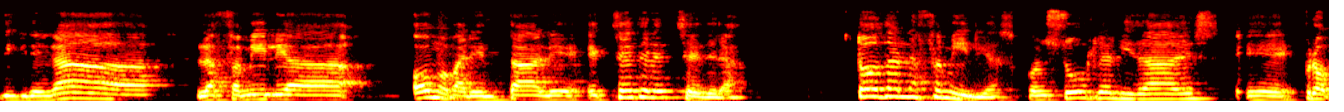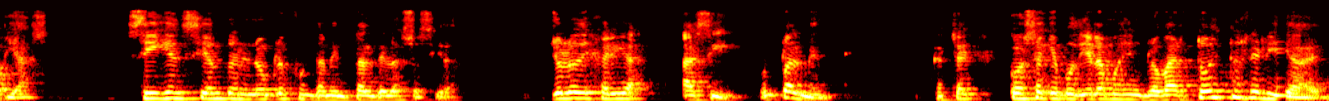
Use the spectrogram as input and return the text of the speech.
disgregadas, las familias homoparentales, etcétera, etcétera. Todas las familias con sus realidades eh, propias siguen siendo el núcleo fundamental de la sociedad. Yo lo dejaría así, puntualmente. Cosa que pudiéramos englobar todas estas realidades.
